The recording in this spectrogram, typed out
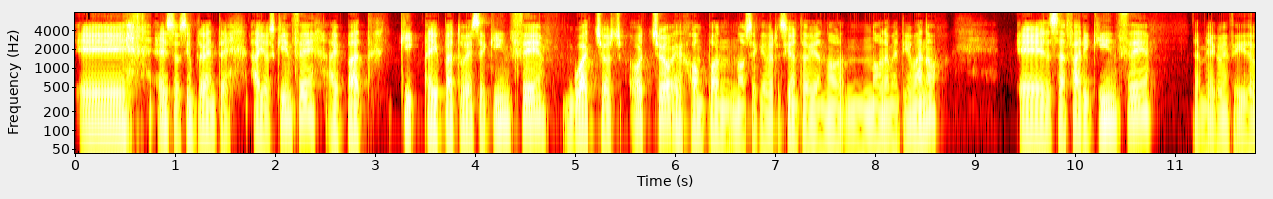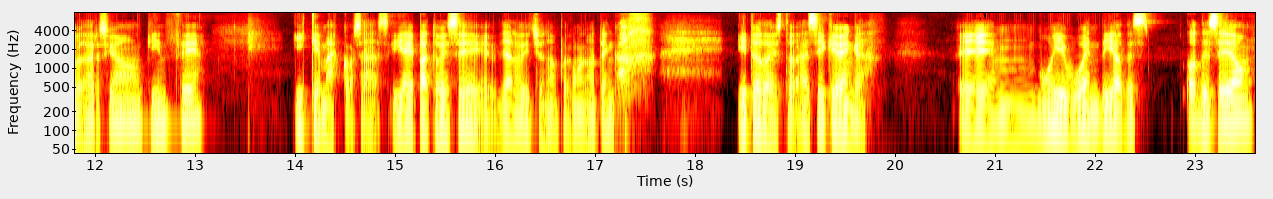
Eh, eso, simplemente iOS 15, iPad, iPadOS 15, WatchOS 8, el HomePod no sé qué versión, todavía no, no le metí mano. El Safari 15, también he coincidido con la versión 15. ¿Y qué más cosas? Y iPadOS, ya lo he dicho, ¿no? Pero como no lo tengo. y todo esto. Así que venga, eh, muy buen día os, os deseo.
